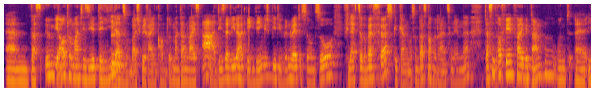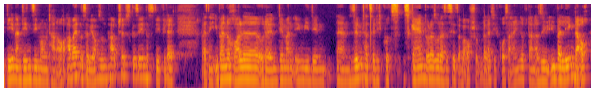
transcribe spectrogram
ähm, dass irgendwie automatisiert der Leader mhm. zum Beispiel reinkommt und man dann weiß, ah, dieser Leader hat gegen den gespielt, die Winrate ist so und so, vielleicht sogar wer First gegangen muss, um das noch mit reinzunehmen. Ne? Das sind auf jeden Fall Gedanken und äh, Ideen, an denen sie momentan auch arbeiten. Das habe ich auch so ein paar Chats gesehen, dass die vielleicht, weiß nicht, über eine Rolle oder indem man irgendwie den ähm, Sim tatsächlich kurz scannt oder so. Das ist jetzt aber auch schon ein relativ großer Eingriff dann. Also sie überlegen da auch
